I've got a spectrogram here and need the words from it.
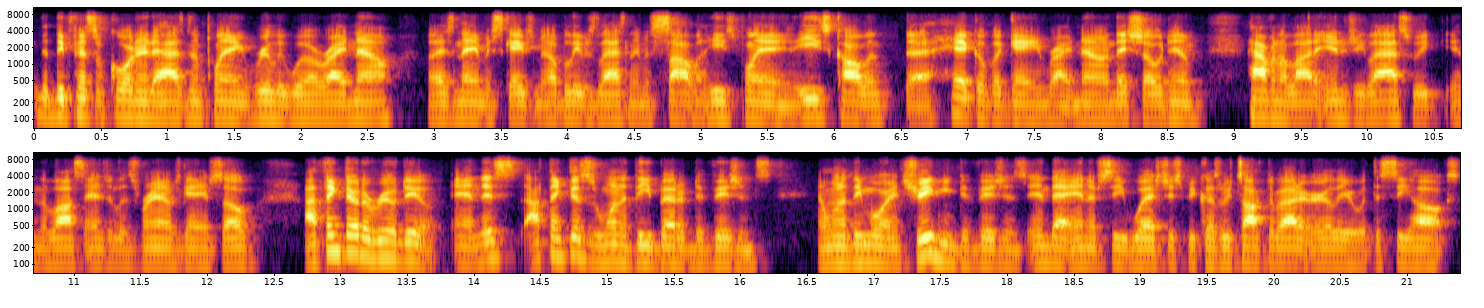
the defensive coordinator has them playing really well right now. Uh, his name escapes me. I believe his last name is Saleh. He's playing. He's calling the heck of a game right now, and they showed him having a lot of energy last week in the Los Angeles Rams game. So I think they're the real deal, and this I think this is one of the better divisions and one of the more intriguing divisions in that NFC West. Just because we talked about it earlier with the Seahawks,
